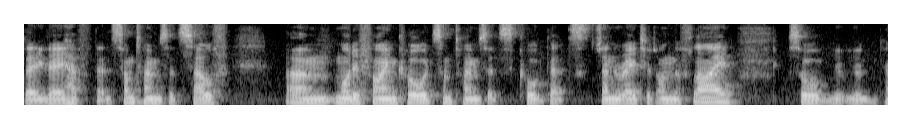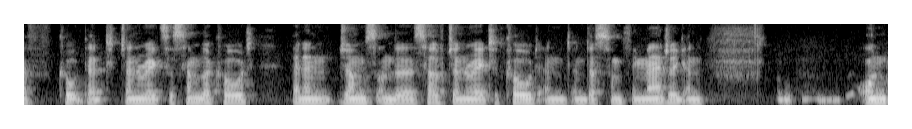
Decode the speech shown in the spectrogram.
They they have that sometimes it's self um, modifying code, sometimes it's code that's generated on the fly. So you, you have code that generates assembler code and then jumps on the self-generated code and, and does something magic. And on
